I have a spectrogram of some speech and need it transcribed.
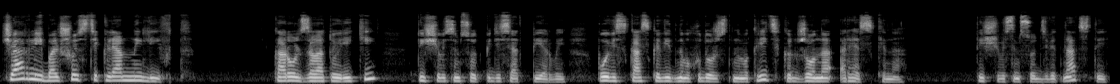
«Чарли и большой стеклянный лифт». «Король Золотой реки» 1851, повесть-сказка видного художественного критика Джона Рескина 1819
